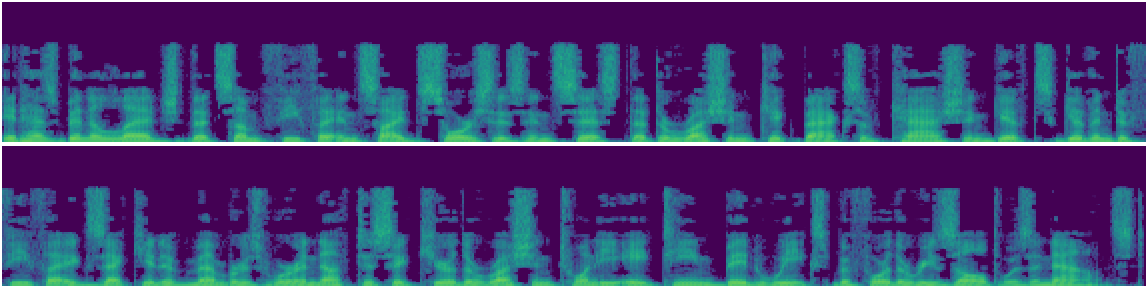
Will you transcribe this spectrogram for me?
It has been alleged that some FIFA inside sources insist that the Russian kickbacks of cash and gifts given to FIFA executive members were enough to secure the Russian 2018 bid weeks before the result was announced.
